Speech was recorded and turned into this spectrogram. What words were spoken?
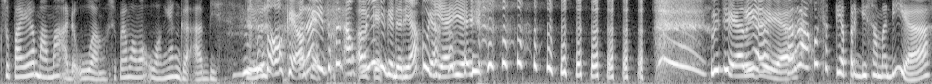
supaya mama ada uang, supaya mama uangnya nggak habis. Oke oke. Karena itu kan angpaunya Oke. juga dari aku ya. Iya iya iya. lucu ya lucu Iya, ya. karena aku setiap pergi sama dia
